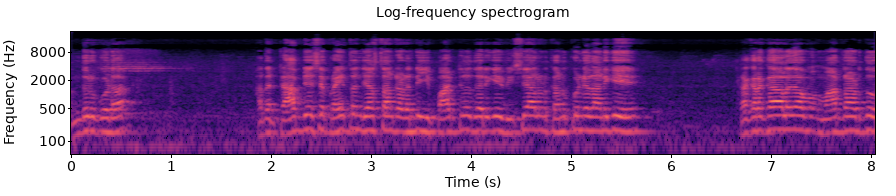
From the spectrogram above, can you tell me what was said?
అందరూ కూడా అతను ట్రాప్ చేసే ప్రయత్నం చేస్తూ ఉంటాడంటే ఈ పార్టీలో జరిగే విషయాలను కనుక్కునేదానికి రకరకాలుగా మాట్లాడుతూ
